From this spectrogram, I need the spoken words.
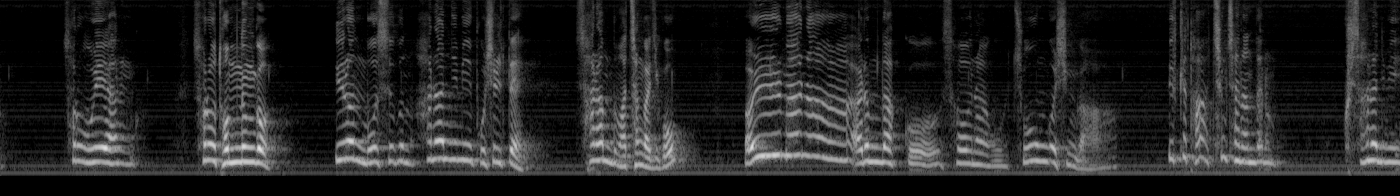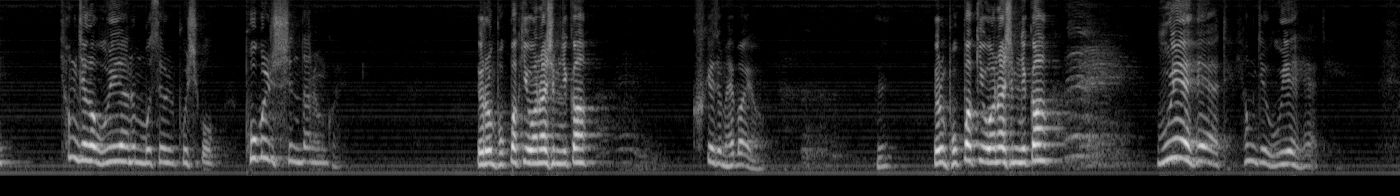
서로 우애하는 거 서로 돕는 거 이런 모습은 하나님이 보실 때 사람도 마찬가지고 얼마나 아름답고 선하고 좋은 것인가. 이렇게 다 칭찬한다는 거. 그래서 하나님이 형제가 우애하는 모습을 보시고 복을 주신다는 거예요. 여러분 복 받기 원하십니까? 크게 좀 해봐요. 네? 여러분 복 받기 원하십니까? 우애해야 돼. 형제 우애해야 돼.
